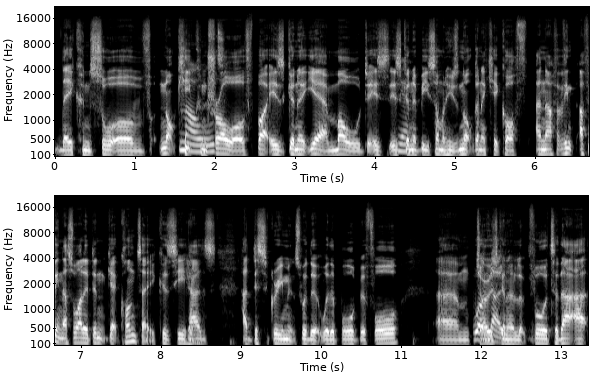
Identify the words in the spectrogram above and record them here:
they can sort of not keep mold. control of, but is gonna yeah mold is is yeah. gonna be someone who's not gonna kick off. And I think I think that's why they didn't get Conte because he yeah. has had disagreements with it with the board before. Um, well, Joe's no. going to look forward to that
